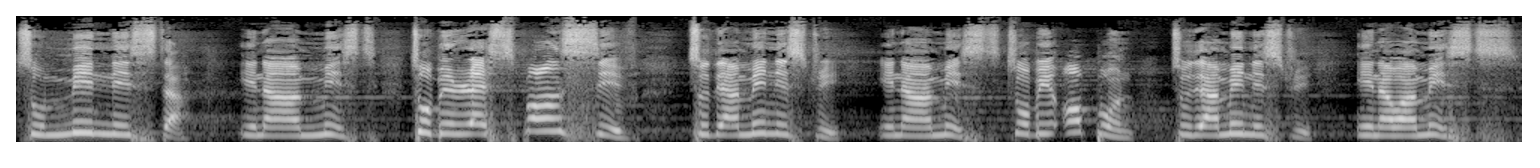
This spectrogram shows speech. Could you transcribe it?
to minister in our midst, to be responsive to their ministry in our midst, to be open to their ministry in our midst.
